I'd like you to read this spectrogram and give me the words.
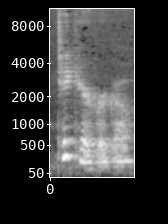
Take care, Virgo.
